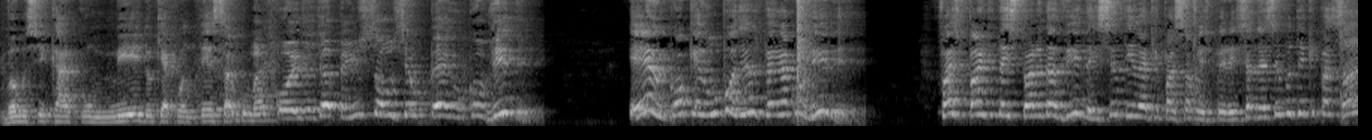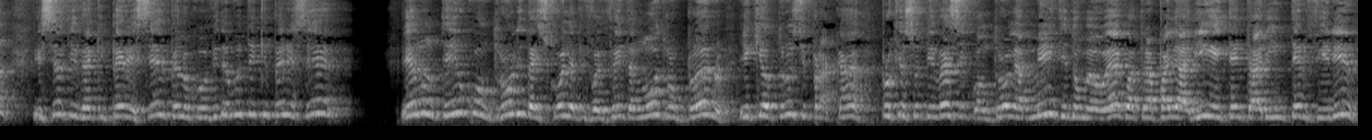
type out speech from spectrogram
vamos ficar com medo que aconteça alguma coisa. Já pensou se eu pego Covid? Eu e qualquer um podemos pegar Covid. Faz parte da história da vida. E se eu tiver que passar uma experiência dessa, eu vou ter que passar. E se eu tiver que perecer pelo Covid, eu vou ter que perecer. Eu não tenho controle da escolha que foi feita no outro plano e que eu trouxe para cá, porque se eu tivesse controle, a mente do meu ego atrapalharia e tentaria interferir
